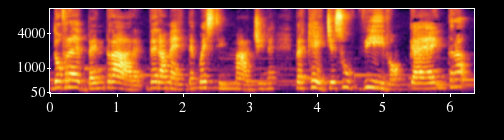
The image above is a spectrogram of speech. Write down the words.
dovrebbe entrare veramente questa immagine perché è Gesù vivo che entra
